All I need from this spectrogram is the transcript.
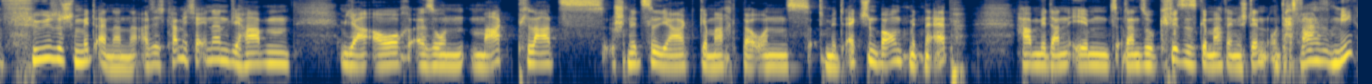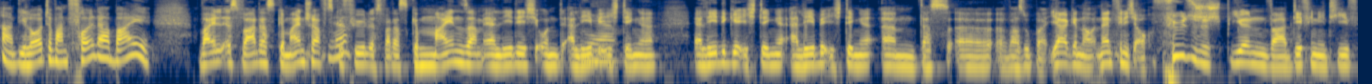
physische Miteinander. Also ich kann mich erinnern, wir haben ja auch äh, so ein Marktplatz-Schnitzeljagd gemacht bei uns mit Actionbound, mit einer App. Haben wir dann eben dann so Quizzes gemacht an den Ständen. Und das war mega. Die Leute waren voll dabei, weil es war das Gemeinschaftsgefühl, es war das gemeinsam erledigt und erlebe Ja. ich Dinge, erledige ich Dinge, erlebe ich Dinge. Ähm, das äh, war super. Ja, genau. Nein, finde ich auch. Physisches Spielen war definitiv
